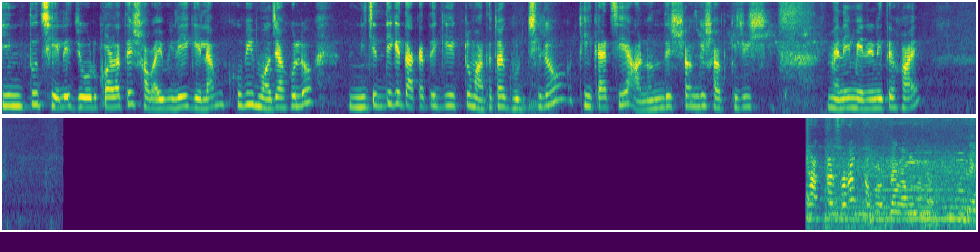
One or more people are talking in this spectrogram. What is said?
কিন্তু ছেলে জোর করাতে সবাই মিলেই গেলাম। খুবই মজা হলো। নিচের দিকে তাকাতে গিয়ে একটু মাথাটা ঘুরছিল। ঠিক আছে, আনন্দের সঙ্গে সব কিছু মানে মেনে নিতে হয়। সরাক তো না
